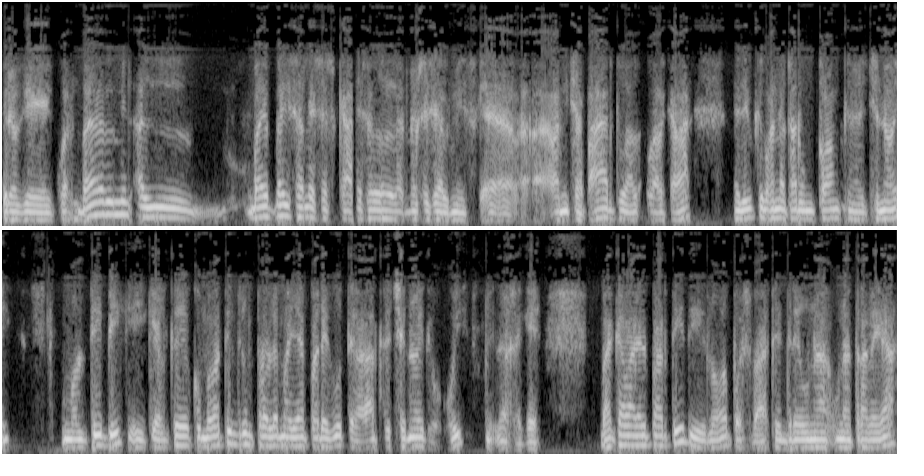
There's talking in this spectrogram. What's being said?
però que quan va al, al va baixar les escales, no sé si al mig, a la mitja part o al, o al acabar, me diu que va notar un clonc en el genoll, molt típic i que, el que com va tindre un problema ja aparegut en l'altre genoll, diu, ui, no sé què. Va acabar el partit i luego pues, va tindre una, una altra vegada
